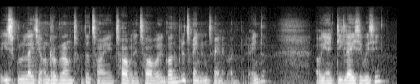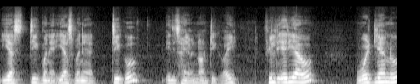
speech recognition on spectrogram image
स्कुललाई चाहिँ अन्डरग्राउन्ड छ त? छ छ भने छ भयो गर्नु पऱ्यो? छैन भने छैन गर्नु पऱ्यो होइन त? अब यहाँ टिक लगाइसकेपछि यस टिक भने यस भने टिक हो यदि छैन भने नन टिक हो है? फिल्ड एरिया हो वेटल्यान्ड हो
